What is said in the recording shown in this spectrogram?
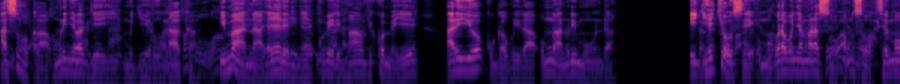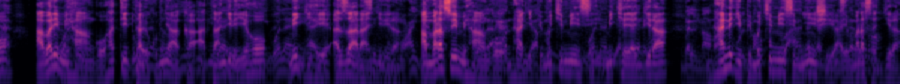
asohoka muri nyababyeyi mu gihe runaka imana yayaremye kubera impamvu ikomeye ariyo kugaburira umwana uri mu nda igihe cyose umugore abonye amaraso amusohotsemo aba ari imihango hatitawe ku myaka atangiriyeho n'igihe azarangirira. Amaraso y'imihango nta gipimo cy'iminsi mikeya agira nta n'igipimo cy'iminsi myinshi ayo maraso agira.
